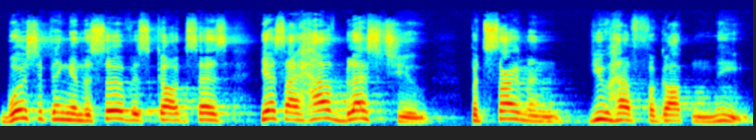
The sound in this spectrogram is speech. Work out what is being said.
worshiping in the service, God says, Yes, I have blessed you, but Simon, you have forgotten me.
